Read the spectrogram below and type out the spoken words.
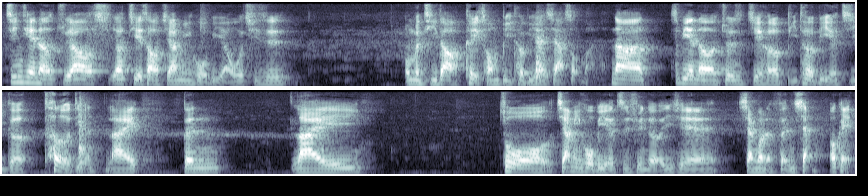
今天呢，主要是要介绍加密货币啊。我其实我们提到可以从比特币来下手嘛。那这边呢，就是结合比特币的几个特点来跟来做加密货币的资讯的一些相关的分享。OK，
